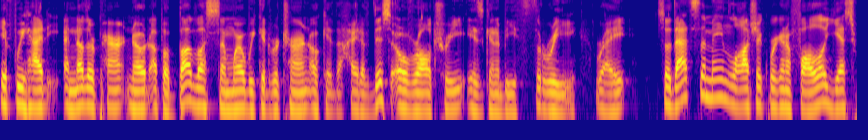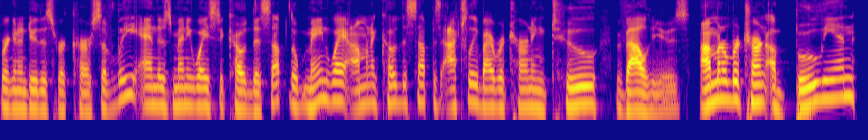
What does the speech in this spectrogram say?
if we had another parent node up above us somewhere, we could return, okay, the height of this overall tree is going to be 3, right? So that's the main logic we're going to follow. Yes, we're going to do this recursively, and there's many ways to code this up. The main way I'm going to code this up is actually by returning two values. I'm going to return a boolean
